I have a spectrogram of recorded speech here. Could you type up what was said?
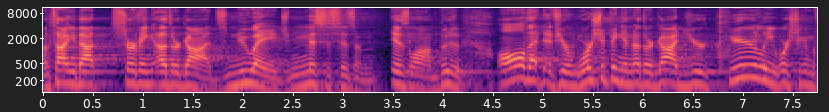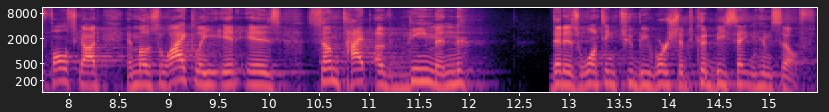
I'm talking about serving other gods, New Age, mysticism, Islam, Buddhism, all that. If you're worshiping another God, you're clearly worshiping a false God, and most likely it is some type of demon that is wanting to be worshiped could be Satan himself.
